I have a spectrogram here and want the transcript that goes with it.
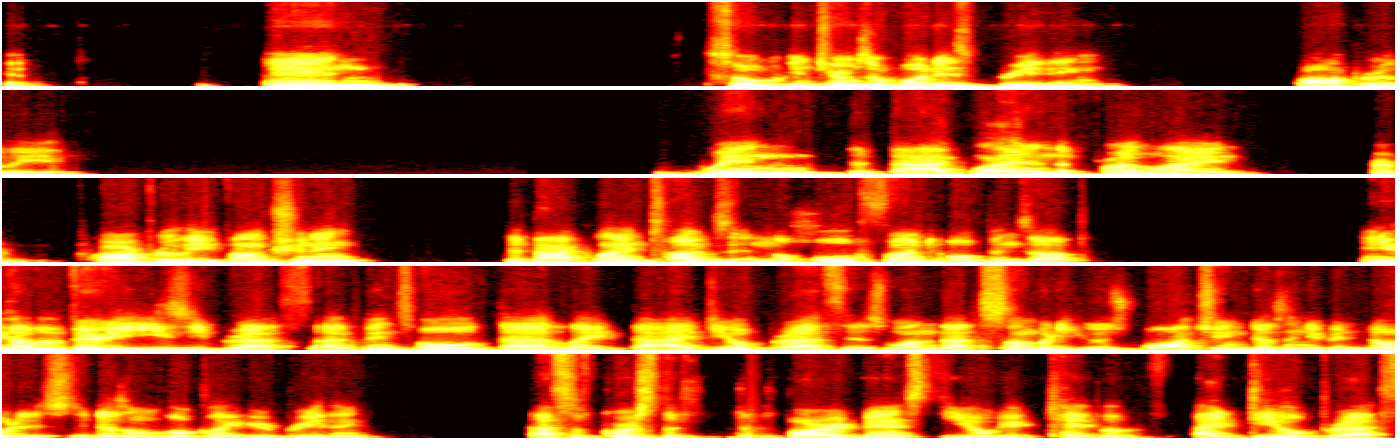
Yep. And so in terms of what is breathing properly, when the back line and the front line are properly functioning, the back line tugs and the whole front opens up. And you have a very easy breath. I've been told that like the ideal breath is one that somebody who's watching doesn't even notice. It doesn't look like you're breathing. That's of course the, the far advanced yogic type of ideal breath,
